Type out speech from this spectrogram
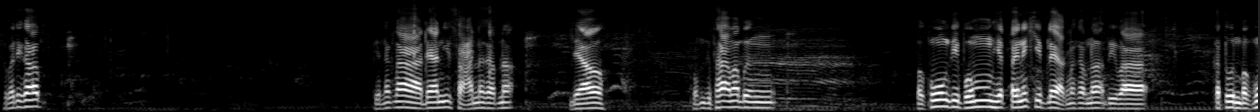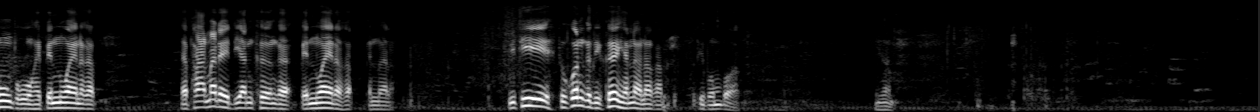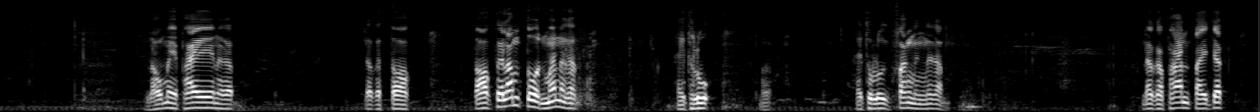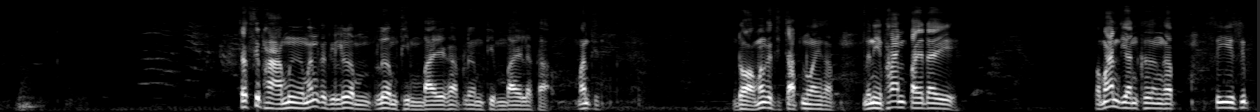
สวัสดีครับ เป็นนักล่าแดนอีสานนะครับเนาะเดี๋ยว ผมจะพามาเบิ่งปักฮุ้งที่ผมเห็ดไปในคลิปแรกนะครับเนาะที่ว่ากร์ตูนปักฮุ้งปลูกให้เป็นหน่วยนะครับ แต่ผ่านมาได้เดือนเคืองก็เป็นหน่วยแล้วครับ เป็นหน่วยแล้ววิธีทุกคนก็ที่เคยเห็นแล้วนะครับ ที่ผมบอกนี่ครับเราไม่ไผ่นะครับ แล้วก็ตอก ตอกใส่ลำต้นมันนะครับ ให้ทะลุให้ทะลุอีกฝั่งหนึ่งนะครับ แล้วก็ผ่านไปจักจักสิบหามือมันก็จะเริ่มเริ่มถิ่มใบครับ เริ่มถิ่มใบแล้วก็มันสิดอกมันก็จะจับหน่วยครับแล้วนี่ผ่านไปได้ประมาณเดือนครึ่งครับสี่สิบ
